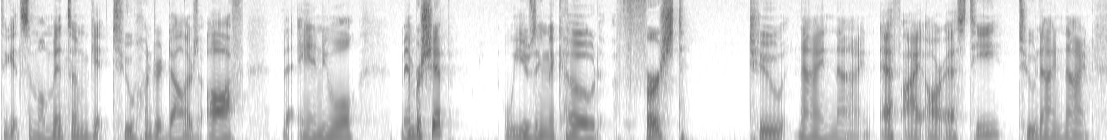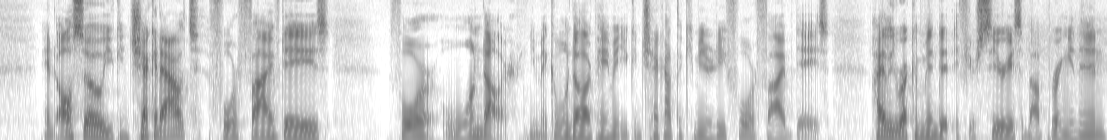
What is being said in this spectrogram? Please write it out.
to get some momentum get $200 off the annual membership using the code FIRST299, F I R S T 299. And also, you can check it out for five days for $1. You make a $1 payment, you can check out the community for five days. Highly recommend it if you're serious about bringing in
